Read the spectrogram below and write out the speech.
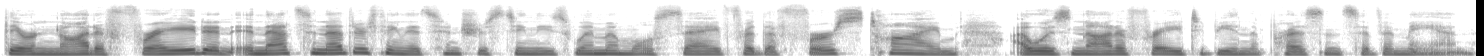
They're not afraid. And, and that's another thing that's interesting. These women will say, For the first time, I was not afraid to be in the presence of a man.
